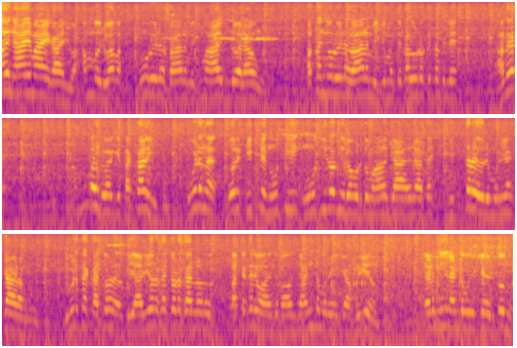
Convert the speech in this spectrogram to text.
അത് ന്യായമായ കാര്യമാണ് അമ്പത് രൂപ നൂറ് കിലോ സാധനം വയ്ക്കുമ്പോൾ ആയിരം രൂപ ലാഭം കിട്ടും. പത്തഞ്ഞൂറ് കിലോ സാധനം വിൽക്കുമ്പോഴത്തേക്ക് അതുകൂടെ കിട്ടത്തില്ലേ? അത് അമ്പത് രൂപയ്ക്ക് തക്കാളി വിൽക്കും ഇവിടുന്ന് ഒരു കിറ്റ് നൂറ്റി നൂറ്റി ഇരുപത്തഞ്ച് രൂപ കൊടുത്ത് വാങ്ങിച്ചാൽ അതിനകത്ത് ഇത്ര ഒരു മുരിങ്ങക്കാട കൂടി ഇവിടുത്തെ കച്ചവട അഴിയോര കച്ചവടക്കാരനോട് പച്ചക്കറി വാങ്ങിച്ചപ്പോൾ അവൻ രണ്ട് മുരിങ്ങക്ക ഫ്രീ തന്നു. എടാ നീ രണ്ട് മുരിങ്ങക്കാ എടുത്തോന്നു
